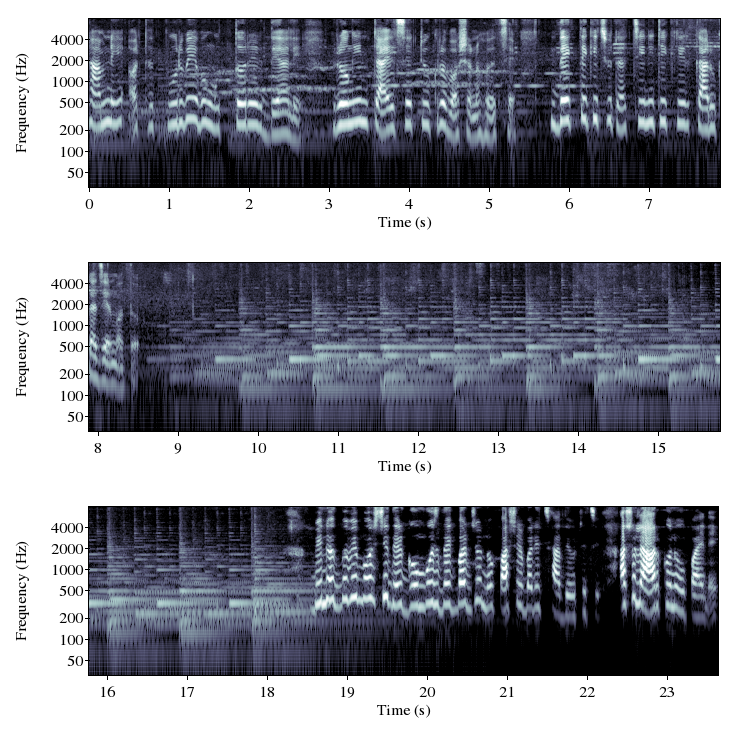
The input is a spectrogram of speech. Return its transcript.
সামনে, অর্থাৎ পূর্বে এবং উত্তরের দেয়ালে, রঙিন টাইলসের টুকরো বসানো হয়েছে। দেখতে কিছুটা চিনি টিকরির কারুকাজের মতো। বিনোদবাবী মসজিদের গম্বুজ দেখবার জন্য পাশের বাড়ির ছাদে উঠেছি। আসলে আর কোনো উপায় নেই।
